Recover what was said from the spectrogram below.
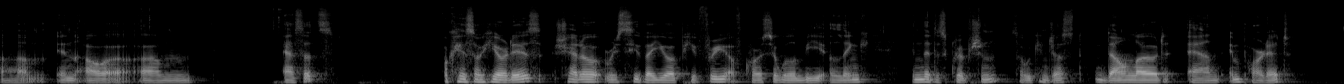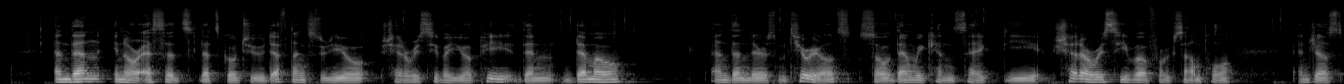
um, in our um, assets. Okay, so here it is, Shadow Receiver URP free. Of course, there will be a link in the description, so we can just download and import it. And then in our assets, let's go to DevDunk Studio, Shadow Receiver URP, then Demo, and then there's materials. So then we can take the Shadow Receiver, for example, and just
